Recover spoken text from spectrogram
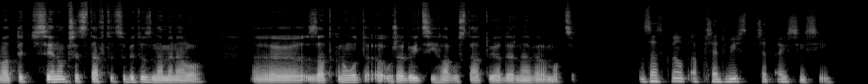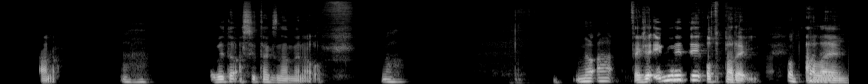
No a teď si jenom představte, co by to znamenalo uh, zatknout úřadující hlavu státu jaderné velmoci. Zatknout a předvíst před ICC. Ano. Aha. To by to asi tak znamenalo. No. No a... Takže imunity odpadají. odpadají. Ale,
